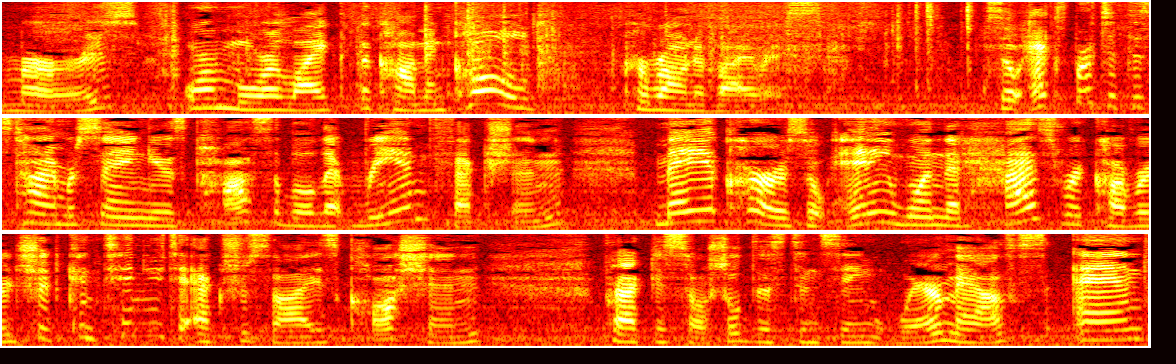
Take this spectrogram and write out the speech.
MERS or more like the common cold coronavirus. So experts at this time are saying it is possible that reinfection may occur, so anyone that has recovered should continue to exercise caution, practice social distancing, wear masks, and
